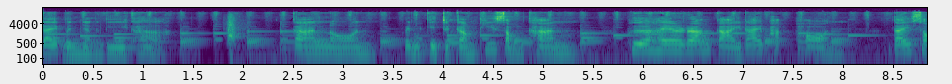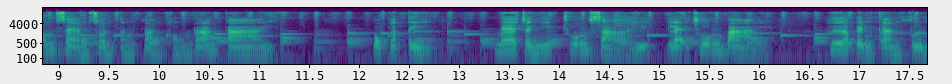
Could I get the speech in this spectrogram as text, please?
ได้เป็นอย่างดีค่ะ การนอนเป็นกิจกรรมที่สำคัญ เพื่อให้ร่างกายได้พักผ่อน ได้ซ่อมแซมส่วนต่างๆ ของร่างกาย ปกติ แม่จะงีบช่วงสายและช่วงบ่าย เพื่อเป็นการฟื้น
